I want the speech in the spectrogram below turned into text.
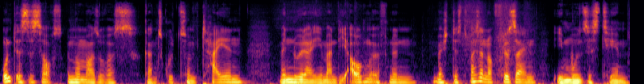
Und es ist auch immer mal sowas ganz gut zum Teilen, wenn du da jemand die Augen öffnen möchtest, was er noch für sein Immunsystem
